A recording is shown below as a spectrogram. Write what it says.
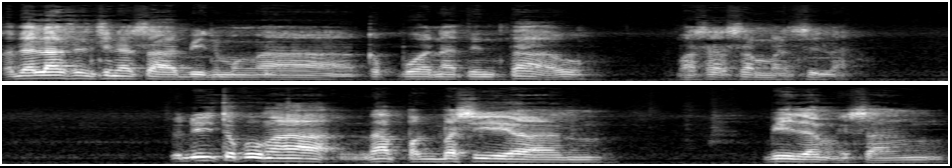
kadalasan sinasabi ng mga kapwa natin tao, masasama sila. So dito ko nga napagbasihan bilang isang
